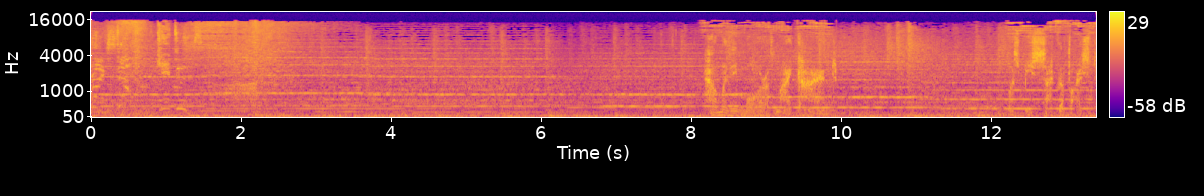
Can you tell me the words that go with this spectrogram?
Right, stop! Can't do this! How many more of my kind must be sacrificed?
